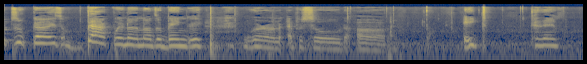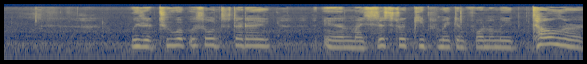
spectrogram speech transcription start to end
What's up, guys? I'm back with another banger. We're on episode uh, 8 today. We did two episodes today, and my sister keeps making fun of me. Tell her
